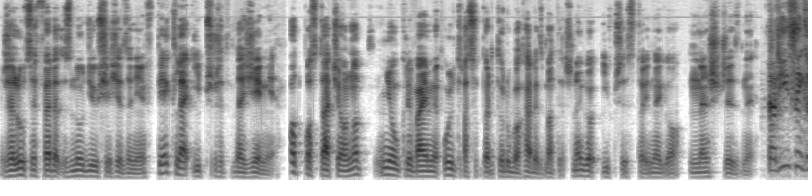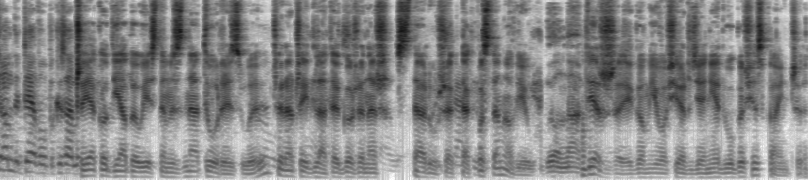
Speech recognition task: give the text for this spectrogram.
że Lucyfer znudził się siedzeniem w piekle i przyszedł na ziemię. Pod postacią, no nie ukrywajmy, ultra super turbo charyzmatycznego i przystojnego mężczyzny. Czy jako diabeł jestem z natury zły, czy raczej dlatego, że nasz staruszek tak postanowił? Wiesz, że jego miłosierdzie niedługo się skończy.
